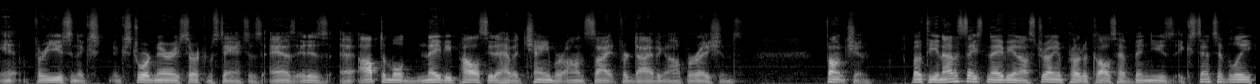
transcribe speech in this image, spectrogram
eh, for use in ex- extraordinary circumstances, as it is an optimal Navy policy to have a chamber on site for diving operations. Function both the United States Navy and Australian protocols have been used extensively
